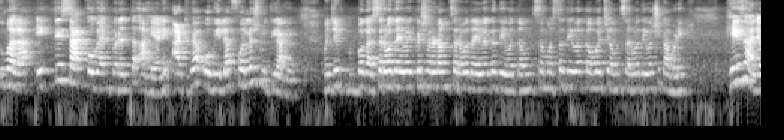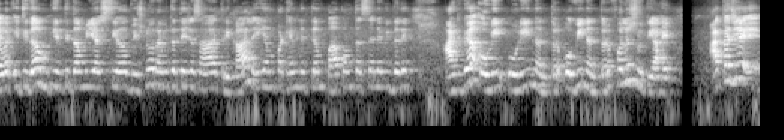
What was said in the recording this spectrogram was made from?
तुम्हाला एक ते सात ओव्यांपर्यंत आहे आणि आठव्या ओवीला फलश्रुती आहे. म्हणजे बघा सर्वदैवक शरणम सर्व दैवक देवतम समस्त देव कवचम सर्व देव शिकामणी हे झाल्यावर इतिदम कीर्तिदम यस्य विष्णू रमित तेजसहा त्रिकालयम पठेम नित्यम पापम तस्य न विद्यते आठव्या ओवी ओळी नंतर ओवी नंतर फलश्रुती आहे. आता जे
